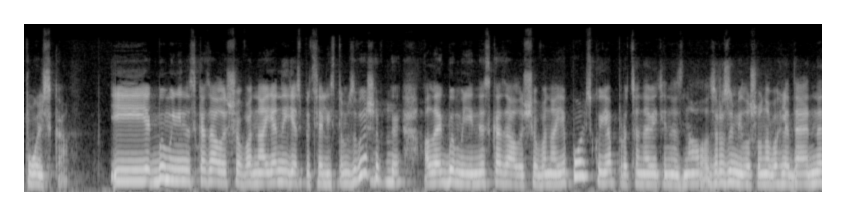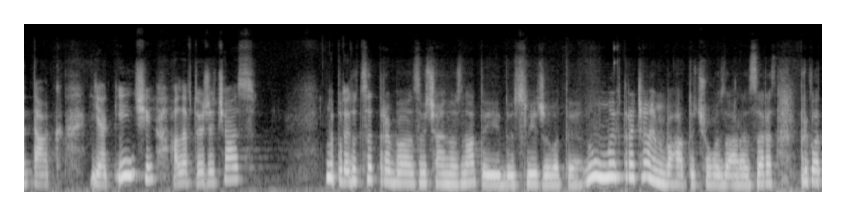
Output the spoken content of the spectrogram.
польська. І якби мені не сказали, що вона, я не є спеціалістом з вишивки, Мгм. але якби мені не сказали, що вона є польською, я б про це навіть і не знала. Зрозуміло, що вона виглядає не так, як інші, але в той же час. Ну, Тобто- тобто, це треба звичайно знати і досліджувати. Ну, ми втрачаємо багато чого зараз. Зараз, наприклад,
